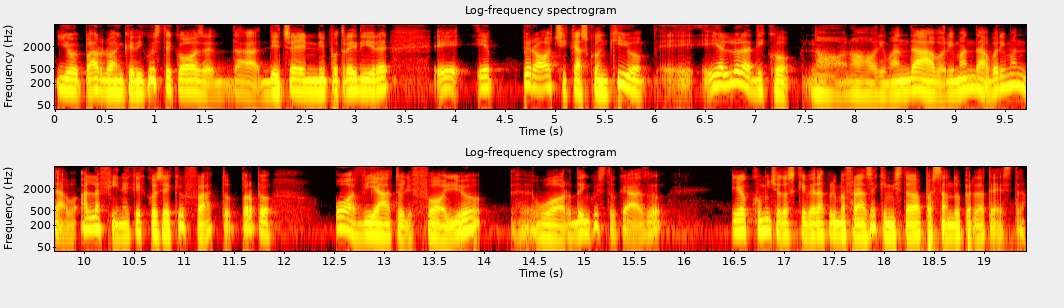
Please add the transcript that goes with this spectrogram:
io parlo anche di queste cose da decenni potrei dire e, e però ci casco anch'io e, e, allora dico no no rimandavo rimandavo rimandavo alla fine che cos'è che ho fatto proprio ho avviato il foglio eh, Word in questo caso e ho cominciato a scrivere la prima frase che mi stava passando per la testa.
